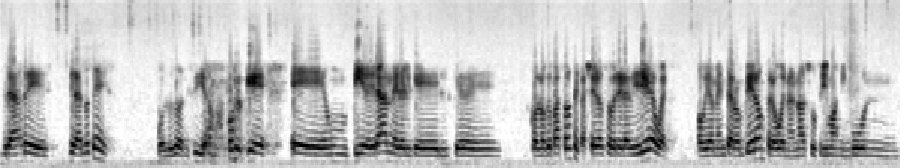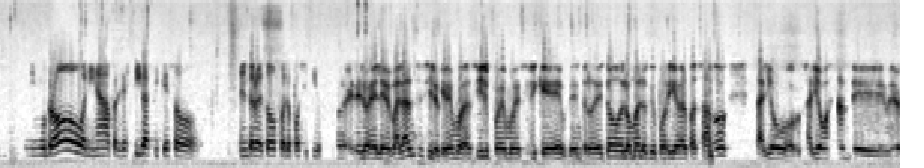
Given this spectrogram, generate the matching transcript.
grandes, grandotes boludones, digamos, porque eh, un pibe grande era el que, el que, con lo que pasó, se cayeron sobre la vidriera, bueno, obviamente rompieron, pero bueno, no sufrimos ningún ningún robo ni nada por el estilo, así que eso dentro de todo fue lo positivo. En el, balance, si lo queremos decir, podemos decir que dentro de todo lo malo que podría haber pasado, salió salió bastante... Eh,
